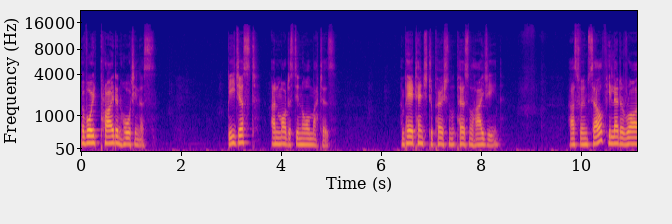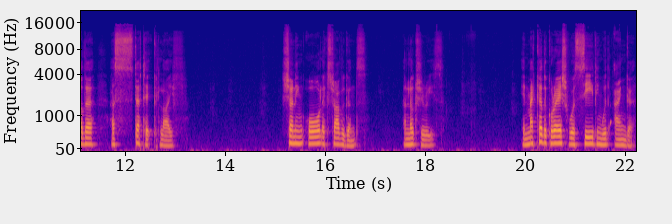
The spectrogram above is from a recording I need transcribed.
Avoid pride and haughtiness. Be just and modest in all matters, and pay attention to personal, personal hygiene. As for himself, he led a rather ascetic life, shunning all extravagance and luxuries. In Mecca, the Quraysh were seething with anger.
